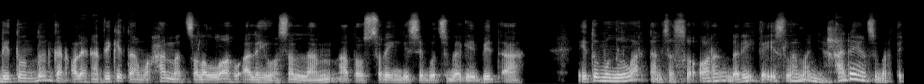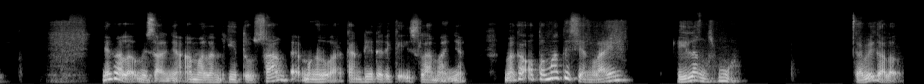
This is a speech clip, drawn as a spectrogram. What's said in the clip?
dituntunkan oleh Nabi kita Muhammad Sallallahu Alaihi Wasallam atau sering disebut sebagai bid'ah itu mengeluarkan seseorang dari keislamannya. Ada yang seperti itu. Ya kalau misalnya amalan itu sampai mengeluarkan dia dari keislamannya, maka otomatis yang lain hilang semua. Tapi kalau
